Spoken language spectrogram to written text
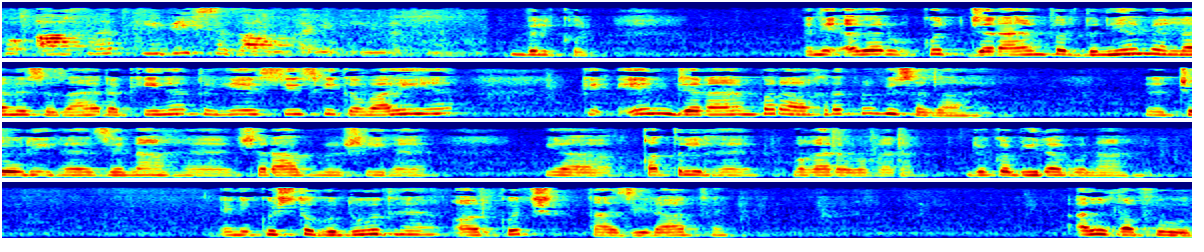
تو آخرت کی بھی سزاؤں کا یقین رکھنا ہے۔ بالکل۔ یعنی اگر کچھ جرائم پر دنیا میں اللہ نے سزائیں رکھی ہیں، تو یہ اس چیز کی گواہی ہے کہ ان جرائم پر آخرت میں بھی سزا ہے۔ چوری ہے، زنا ہے، شراب نوشی ہے یا قتل ہے وغیرہ وغیرہ، جو کبیرہ گناہ ہے یعنی کچھ تو حدود ہے اور کچھ تعزیرات ہیں۔ الغفور۔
